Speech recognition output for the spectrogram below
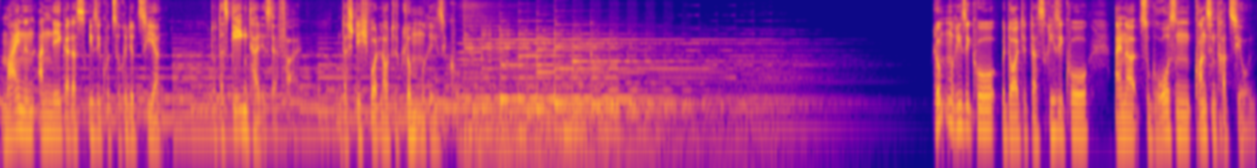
meinen Anleger das Risiko zu reduzieren. Doch das Gegenteil ist der Fall. Und das Stichwort lautet Klumpenrisiko. Klumpenrisiko bedeutet das Risiko einer zu großen Konzentration,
